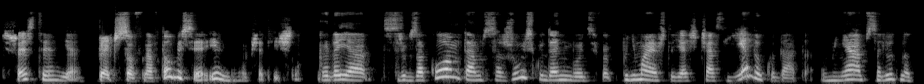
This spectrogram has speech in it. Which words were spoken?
Путешествие, я пять часов на автобусе, и вообще отлично. Когда я с рюкзаком там сажусь куда-нибудь, понимаю, что я сейчас еду куда-то, у меня абсолютно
